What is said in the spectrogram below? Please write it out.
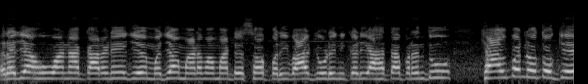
રજા હોવાના કારણે જે મજા માણવા માટે સપરિવાર જોડે નીકળ્યા હતા. પરંતુ ખ્યાલ પણ નહોતો કે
